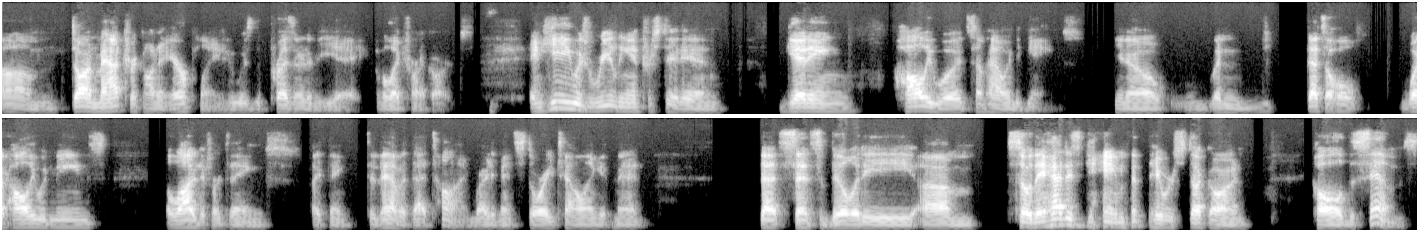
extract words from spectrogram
um, Don Mattrick on an airplane, who was the president of EA of Electronic Arts, and he was really interested in getting Hollywood somehow into games. You know, when that's a whole what Hollywood means, a lot of different things. I think to them at that time, right? It meant storytelling. It meant that sensibility. Um, so they had this game that they were stuck on called The Sims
